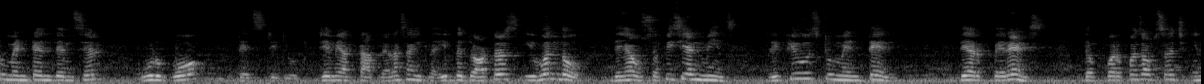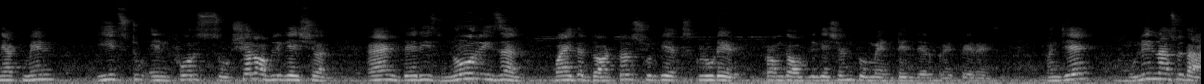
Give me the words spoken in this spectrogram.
to maintain themselves would go destitute जे मी आता आपल्याला सांगितलं if the daughters even though they have sufficient means refuse to maintain their parents the purpose of such enactment is to enforce social obligation and there is no reason why the daughters should be excluded from the obligation to maintain their pa- parents. म्हणजे मुलींना सुद्धा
